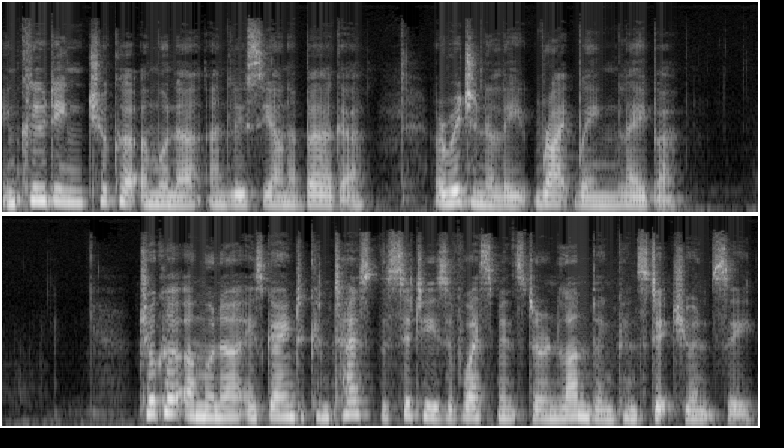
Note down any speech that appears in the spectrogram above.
including Chuka Umunna and Luciana Berger, originally right wing Labour. Chuka Umunna is going to contest the cities of Westminster and London constituency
